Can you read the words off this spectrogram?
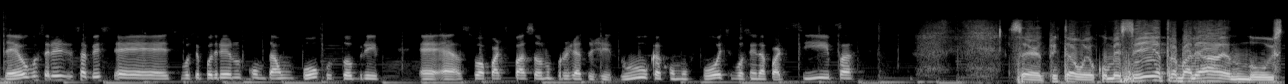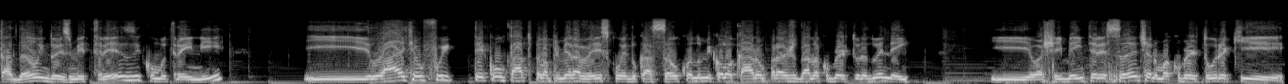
Daí eu gostaria de saber é, se você poderia nos contar um pouco sobre é, a sua participação no projeto Geduca, como foi, se você ainda participa. Certo, então eu comecei a trabalhar no Estadão em 2013 como trainee e lá é que eu fui ter contato pela primeira vez com educação quando me colocaram para ajudar na cobertura do Enem. E eu achei bem interessante, era uma cobertura que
